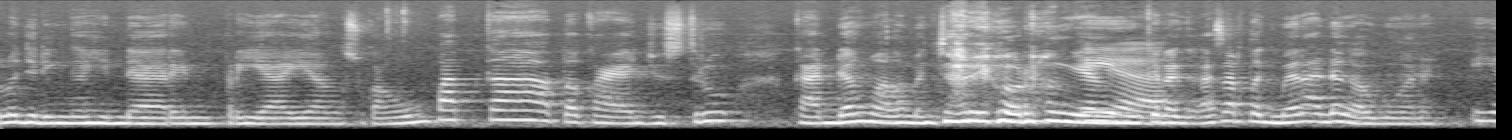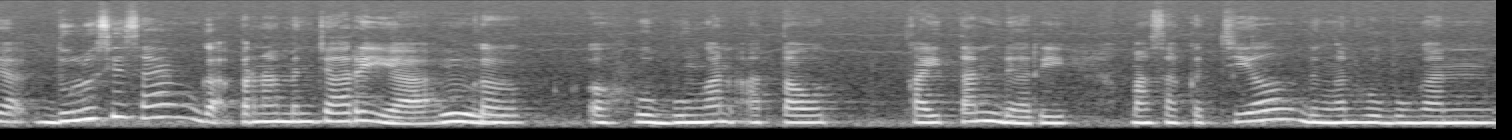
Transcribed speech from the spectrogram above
lo jadi ngehindarin pria yang suka ngumpat kah atau kayak justru kadang malah mencari orang yang yeah. mungkin agak kasar atau gimana ada nggak hubungannya? Iya, dulu sih saya nggak pernah mencari ya hmm. ke uh, hubungan atau kaitan dari masa kecil dengan hubungan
